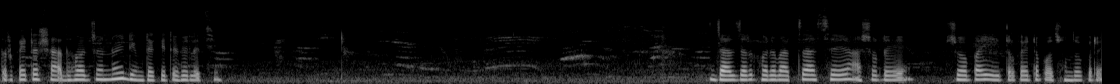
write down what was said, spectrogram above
তরকারিটা স্বাদ হওয়ার জন্যই ডিমটা কেটে ফেলেছি। যার যার ঘরে বাচ্চা আছে, আসলে সবাই এই তরকারিটা পছন্দ করে।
